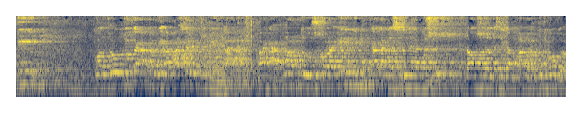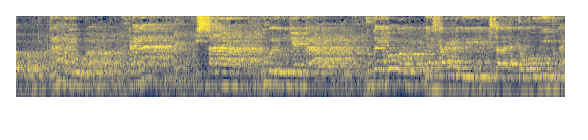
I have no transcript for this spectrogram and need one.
di kontrol juga atau diawasi oleh pemerintah maka waktu sekolah ini dibuka tanggal 9 Agustus tahun 1934 waktu di Bogor. Kenapa di Bogor? karena istana gubernur jenderal juga di Bogor yang sekarang jadi istana Jokowi itu kan.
